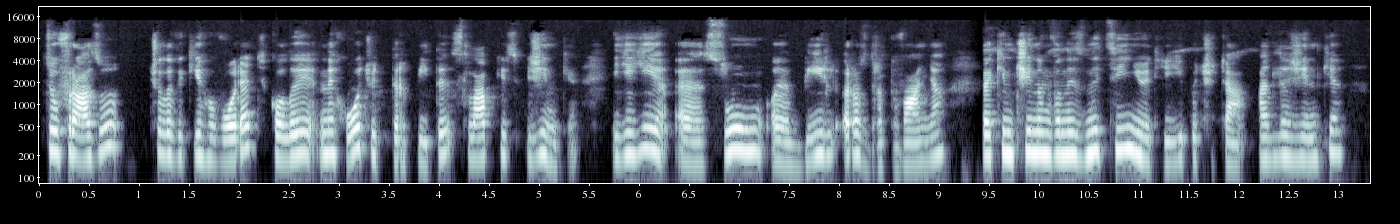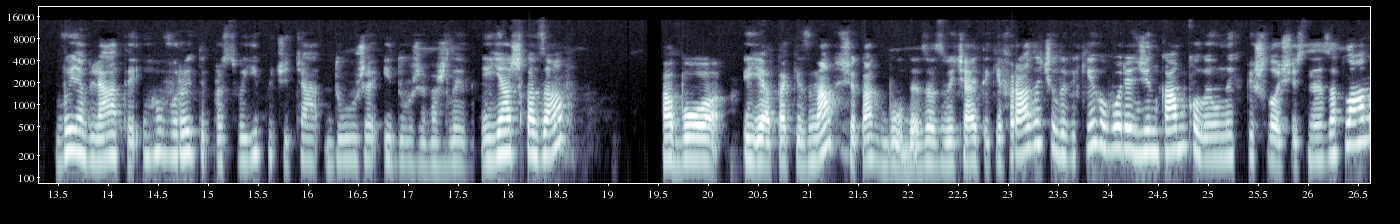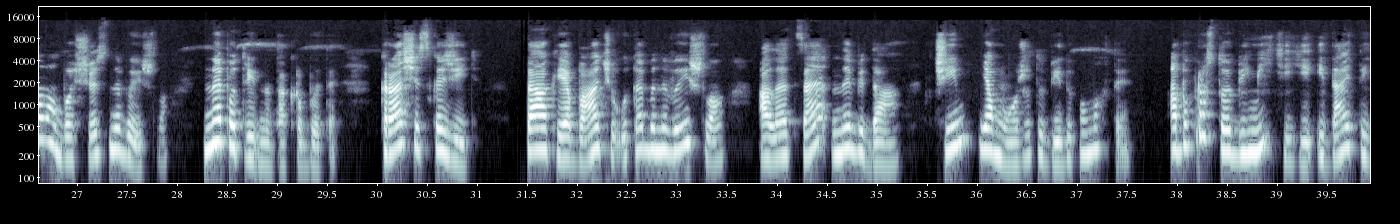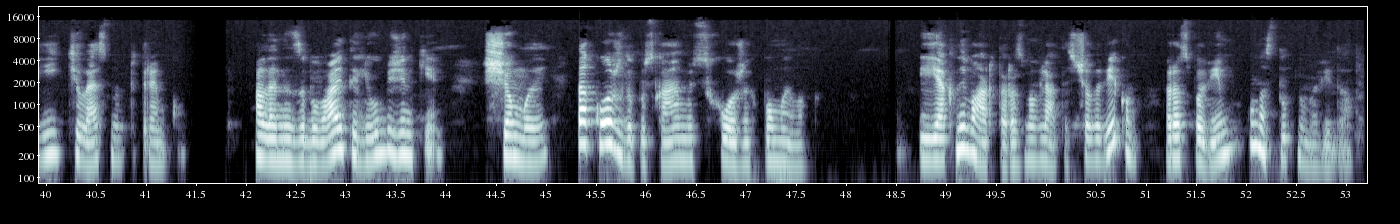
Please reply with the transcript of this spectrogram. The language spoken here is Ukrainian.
Цю фразу чоловіки говорять, коли не хочуть терпіти слабкість жінки, її е, сум, е, біль, роздратування. Таким чином вони знецінюють її почуття. А для жінки виявляти і говорити про свої почуття дуже і дуже важливо. І я ж казав, або я так і знав, що так буде. Зазвичай такі фрази чоловіки говорять жінкам, коли у них пішло щось не за планом або щось не вийшло. Не потрібно так робити. Краще скажіть: так, я бачу, у тебе не вийшло, але це не біда. Чим я можу тобі допомогти? Або просто обійміть її і дайте їй тілесну підтримку. Але не забувайте, любі жінки, що ми також допускаємось схожих помилок. І як не варто розмовляти з чоловіком, розповім у наступному відео.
